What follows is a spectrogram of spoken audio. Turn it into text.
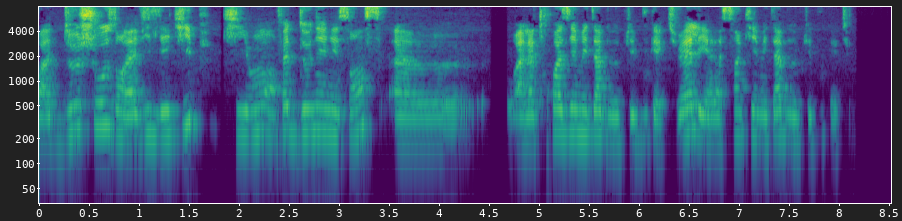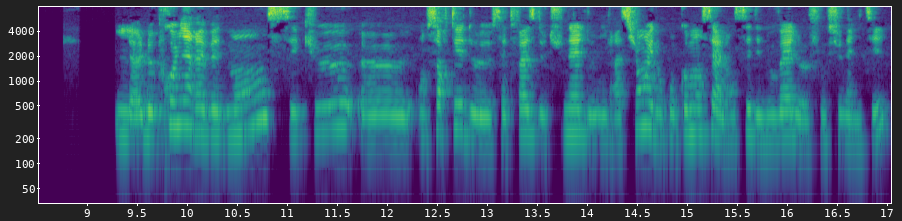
bah, deux choses dans la vie de l'équipe qui ont en fait donné naissance euh, à la troisième étape de notre playbook actuel et à la cinquième étape de notre playbook actuel. Le, premier événement, c'est que euh, on sortait de cette phase de tunnel de migration et donc on commençait à lancer des nouvelles fonctionnalités.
